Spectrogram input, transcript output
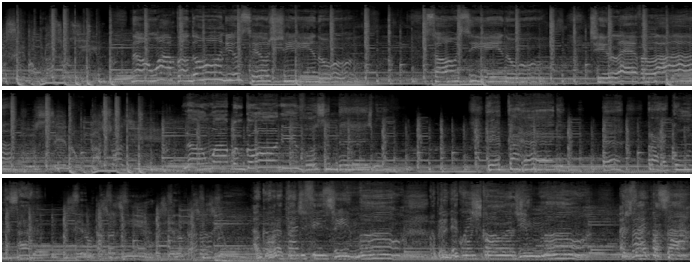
Você não tá sozinho. Não abandone o seu destino, Recarregue, é, pra recomeçar. Você não tá sozinho, você não tá sozinho. Agora tá difícil, irmão. Aprender com a escola de mão. Mas vai passar,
